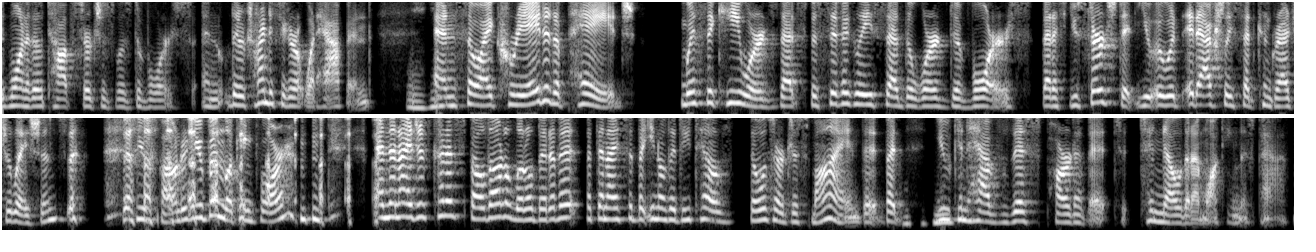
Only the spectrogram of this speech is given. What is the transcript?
one of the top searches was divorce and they're trying to figure out what happened. Mm-hmm. And so I created a page with the keywords that specifically said the word divorce that if you searched it you it would it actually said congratulations you found what you've been looking for and then i just kind of spelled out a little bit of it but then i said but you know the details those are just mine that but mm-hmm. you can have this part of it to, to know that i'm walking this path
